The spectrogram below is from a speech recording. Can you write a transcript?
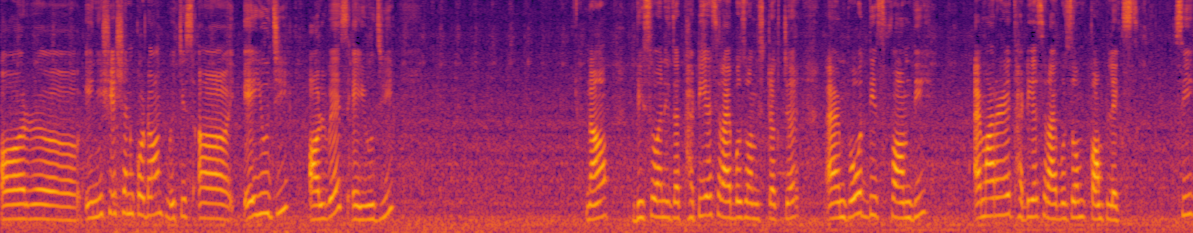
or uh, initiation codon which is uh, AUG always AUG now this one is the 30s ribosome structure and both these form the mRNA 30s ribosome complex. See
